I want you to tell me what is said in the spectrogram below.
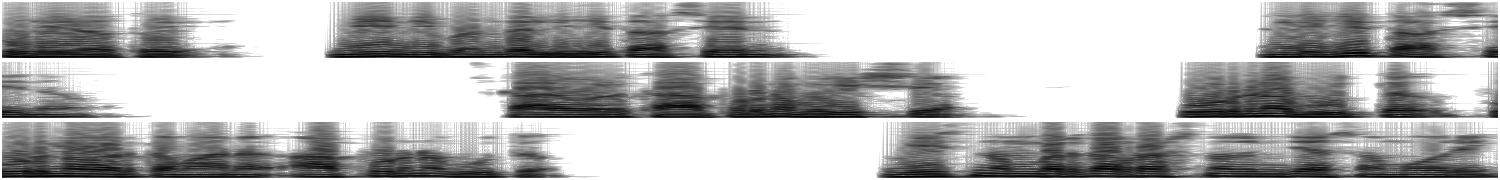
पुढे जातोय. मी निबंध लिहित असेन. लिहित असेन काळवळखा अपूर्ण भविष्य. पूर्ण भूत पूर्ण वर्तमान अपूर्ण भूत वीस नंबरचा प्रश्न तुमच्यासमोर आहे.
